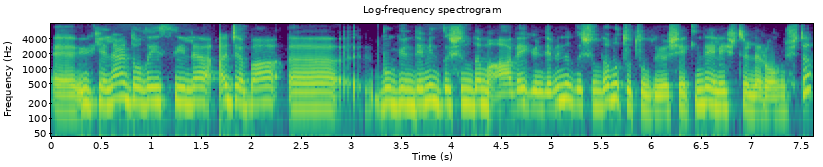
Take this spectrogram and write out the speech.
e, ülkeler. Dolayısıyla acaba e, bu gündemin dışında mı, AB gündeminin dışında mı tutuluyor şeklinde eleştiriler olmuştu.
